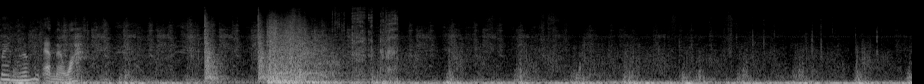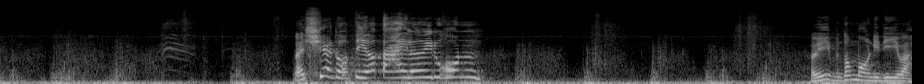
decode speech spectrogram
ไม่งแล้วมันแอบไหนวะไอ้เชี่ยโดนตีแล้วตายเลยทุกคน เฮ้ย มันต้องมองดีๆว่ะ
